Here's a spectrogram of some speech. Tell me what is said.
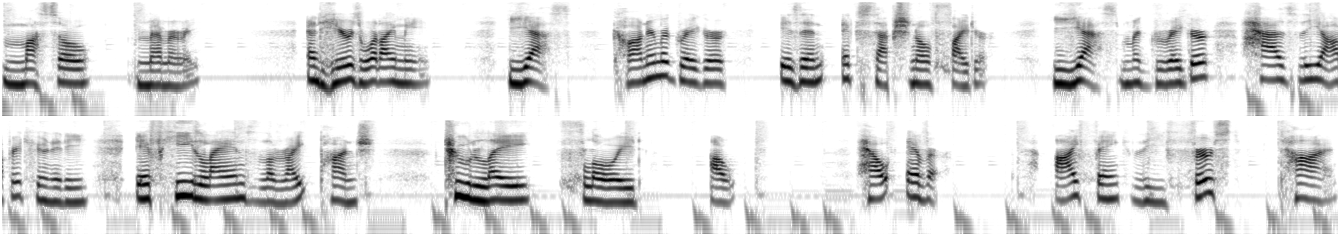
muscle memory. And here's what I mean yes, Conor McGregor is an exceptional fighter. Yes, McGregor has the opportunity, if he lands the right punch, to lay Floyd out. However, I think the first time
